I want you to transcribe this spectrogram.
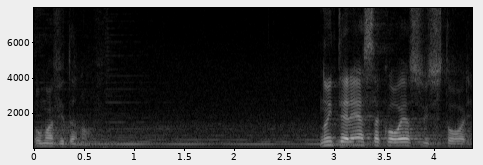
uma vida nova. Não interessa qual é a sua história.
